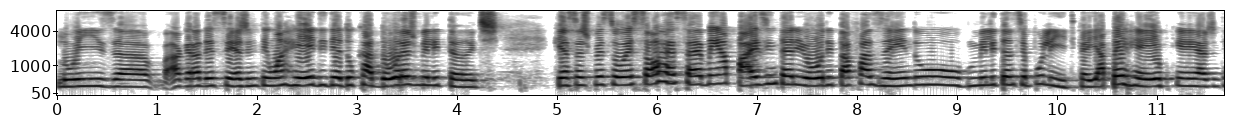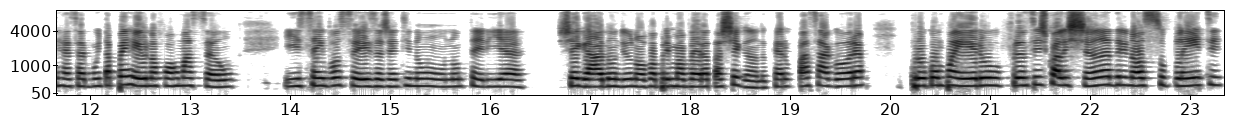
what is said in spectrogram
Luísa, agradecer. A gente tem uma rede de educadoras militantes, que essas pessoas só recebem a paz interior de estar fazendo militância política. E aperreio, porque a gente recebe muito aperreio na formação, e sem vocês a gente não, não teria chegado onde o Nova Primavera está chegando. Quero passar agora para o companheiro Francisco Alexandre, nosso suplente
